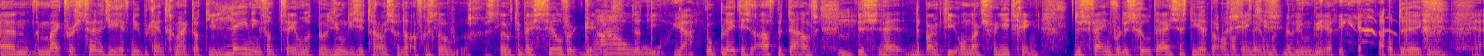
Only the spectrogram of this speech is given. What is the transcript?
Ehm, MicroStrategy heeft nu bekendgemaakt dat die lening van 200 miljoen, die ze trouwens hadden afgesloten bij Silvergate, dat die ja. compleet is afbetaald. Hm. Dus de bank die onlangs failliet ging. Dus fijn voor de schuldeisers, die hebben alvast procentjes. 200 miljoen weer op de rekening. Ja.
